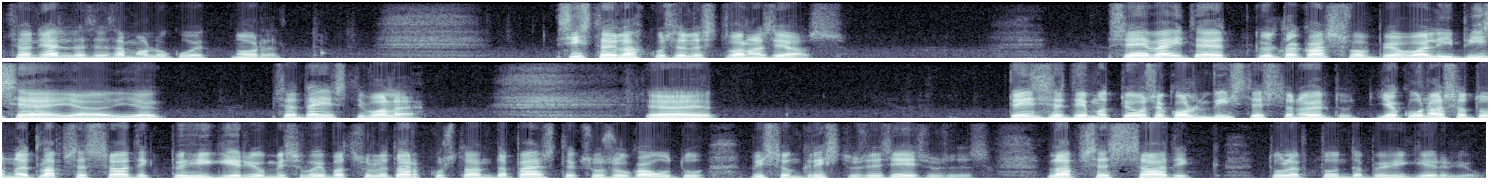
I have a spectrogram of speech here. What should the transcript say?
see on jälle seesama lugu, et noorelt. siis ta ei lahku sellest vanas eas see väide, et küll ta kasvab ja valib ise ja, ja see on täiesti vale. teise Timoteose kolm viisteist on öeldud ja kuna sa tunned lapsest saadik pühikirju, mis võivad sulle tarkust anda päästeks usu kaudu, mis on Kristuses Jeesuses. lapsest saadik tuleb tunda pühikirju.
